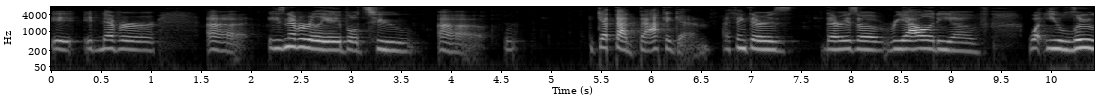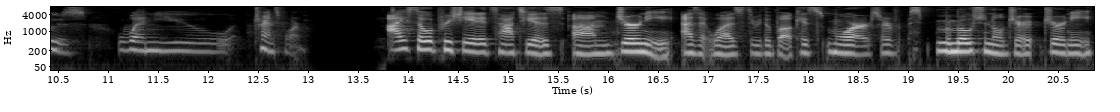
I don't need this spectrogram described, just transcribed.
it, it never uh, he's never really able to uh, get that back again. I think there is there is a reality of what you lose when you transform. I so appreciated Satya's um, journey as it was through the book, his more sort of emotional journey.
